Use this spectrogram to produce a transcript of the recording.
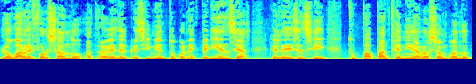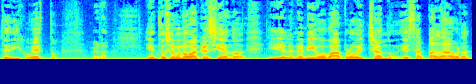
lo va reforzando a través del crecimiento con experiencias que le dicen, sí, tu papá tenía razón cuando te dijo esto, ¿verdad? Y entonces uno va creciendo y el enemigo va aprovechando esa palabra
